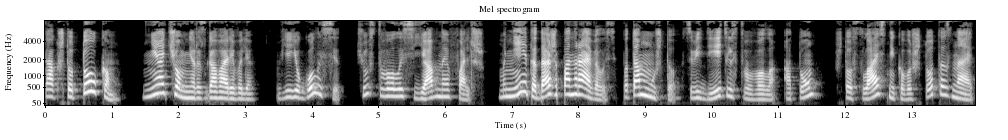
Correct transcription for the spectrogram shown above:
Так что толком ни о чем не разговаривали. В ее голосе чувствовалась явная фальшь. Мне это даже понравилось, потому что свидетельствовало о том, что Сласникова что-то знает.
